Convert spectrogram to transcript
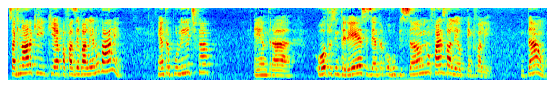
Só que na hora que, que é para fazer valer, não vale. Entra política, entra outros interesses, entra corrupção e não faz valer o que tem que valer. Então,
